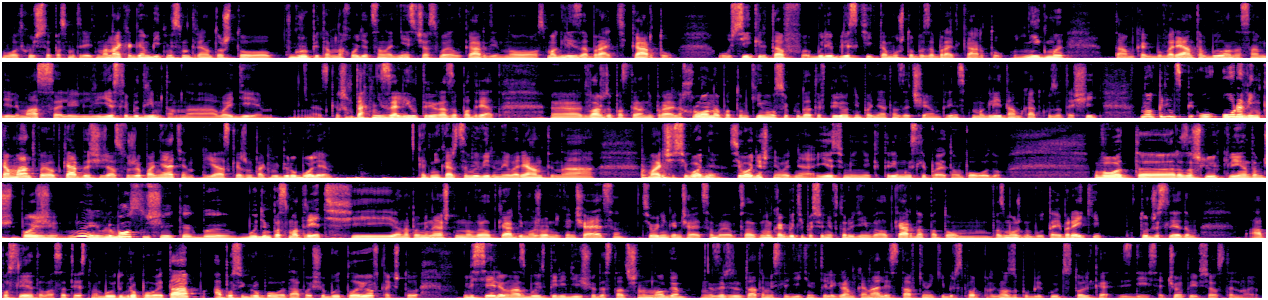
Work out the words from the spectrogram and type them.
Вот, хочется посмотреть. Монако Гамбит, несмотря на то, что в группе там находится на дне сейчас в Wildcard, но смогли забрать карту у Секретов, были близки к тому, чтобы забрать карту у Нигмы. Там как бы вариантов было на самом деле масса. Или, если бы Дрим там на войде, э, скажем так, не залил три раза подряд, э, дважды поставил неправильно хрона, потом кинулся куда-то вперед, непонятно зачем. В принципе, могли и там катку затащить. Но, в принципе, уровень команд Wildcard сейчас уже понятен. Я, скажем так, выберу более как мне кажется, выверенные варианты на матче сегодня, сегодняшнего дня. Есть у меня некоторые мысли по этому поводу. Вот, э, разошлю их клиентам чуть позже. Ну и в любом случае, как бы, будем посмотреть. И я напоминаю, что на вайлдкарде мажор не кончается. Сегодня кончается, ну, как бы, типа, сегодня второй день вайлдкарда. Потом, возможно, будут тайбрейки тут же следом. А после этого, соответственно, будет групповой этап, а после группового этапа еще будет плей-офф, так что веселья у нас будет впереди еще достаточно много. За результатами следите в телеграм-канале, ставки на киберспорт, прогнозы публикуются только здесь, отчеты и все остальное.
